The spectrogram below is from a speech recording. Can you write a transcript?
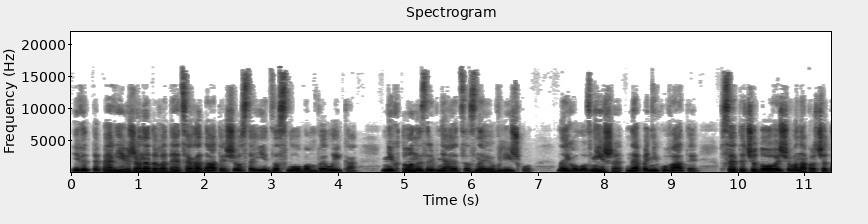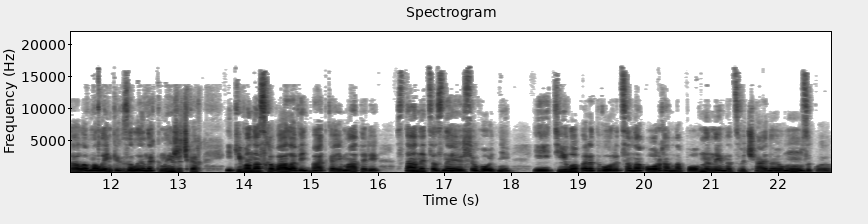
і відтепер їй вже не доведеться гадати, що стоїть за словом велика. Ніхто не зрівняється з нею в ліжку. Найголовніше не панікувати. Все те чудове, що вона прочитала в маленьких зелених книжечках, які вона сховала від батька і матері, станеться з нею сьогодні. Її тіло перетвориться на орган, наповнений надзвичайною музикою.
